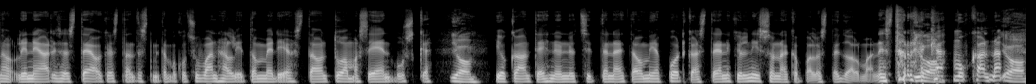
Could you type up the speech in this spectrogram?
no lineaarisesta ja oikeastaan tästä, mitä mä kutsun vanhan liiton mediasta, on Tuomas Enbuske, Joo. joka on tehnyt nyt sitten näitä omia podcasteja, niin kyllä niissä on aika paljon sitä galvanista räkää mukana. Joo.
